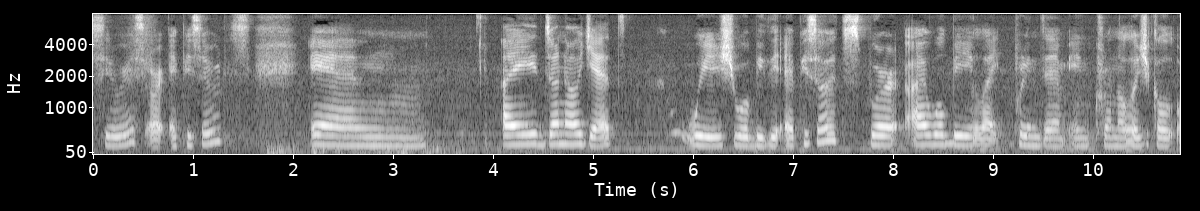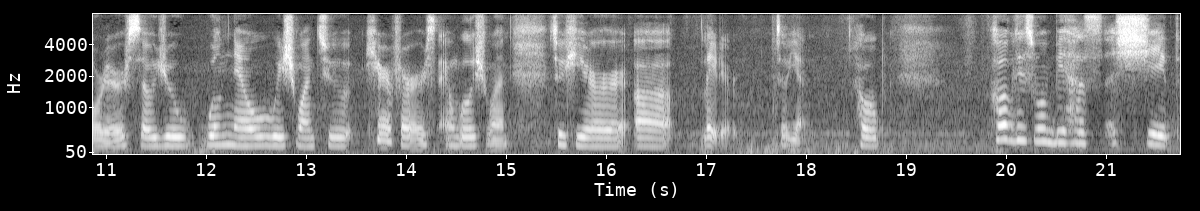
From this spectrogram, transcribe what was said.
series or episodes. And I don't know yet which will be the episodes but I will be like putting them in chronological order. So you will know which one to hear first and which one to hear uh, later. So yeah. Hope. Hope this won't be as shit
